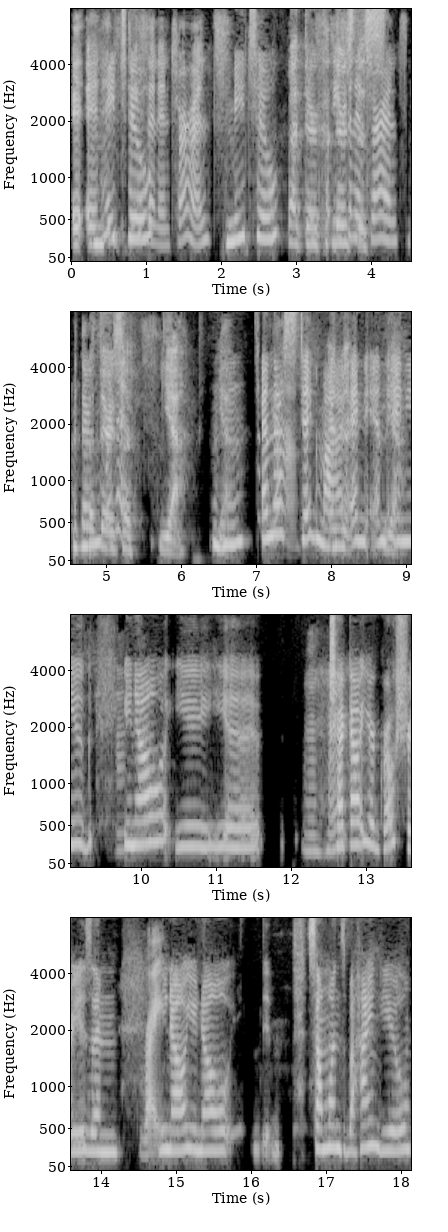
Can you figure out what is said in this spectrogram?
it, and Me too. decent insurance. Me too. But there, It's there's decent this. insurance, but there's, But there's a yeah. Yeah. Mhm. And there's Yeah. stigma, And and the- and yeah. and you you Mhm. know you you Mhm. check out your groceries, and right. you know you know someone's behind you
